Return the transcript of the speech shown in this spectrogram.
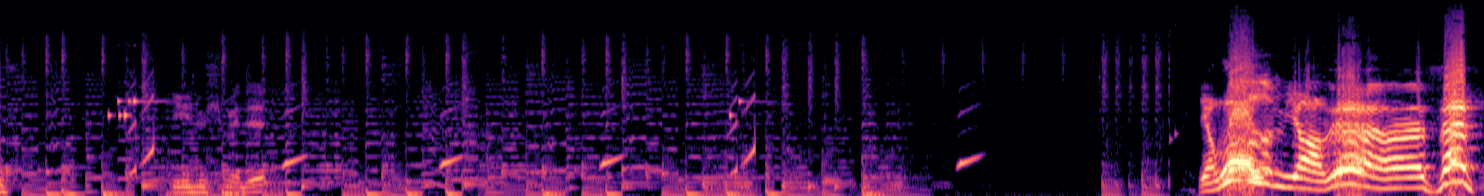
Uf. İyi düşmedi. Ya oğlum ya. Öf.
